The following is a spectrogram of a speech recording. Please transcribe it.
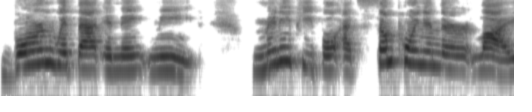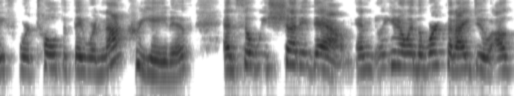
born with that innate need. Many people at some point in their life were told that they were not creative, and so we shut it down. And you know, in the work that I do, I'll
